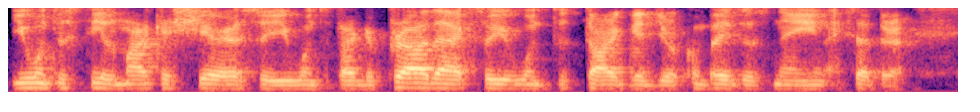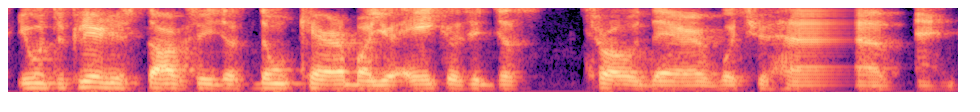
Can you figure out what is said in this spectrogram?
You want to steal market share, so you want to target products, so you want to target your competitor's name, etc. You want to clear your stock, so you just don't care about your ACOS. You just throw there what you have and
